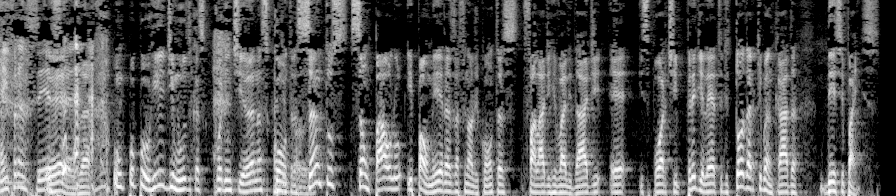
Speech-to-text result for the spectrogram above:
É em francês. É, exato. um pupurri de músicas corintianas contra Santos, São Paulo e Palmeiras. Afinal de contas, falar de rivalidade é esporte predileto de toda a arquibancada desse país.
